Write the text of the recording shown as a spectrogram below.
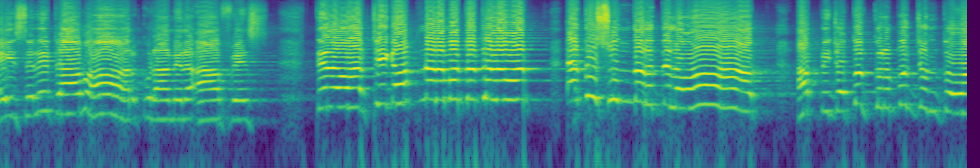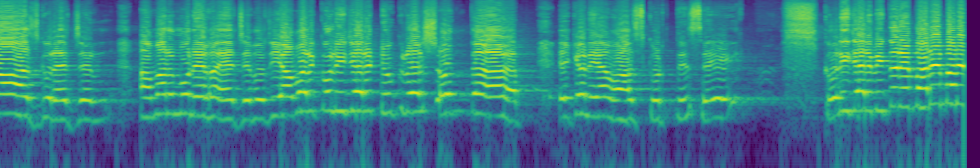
এই ছেলেটা আমার কোরআনের হাফেজ। তেলাওয়াত, ঠিক আপনার মতো তেলাওয়াত, এত সুন্দর তেলাওয়াত। আপনি যতক্ষণ পর্যন্ত ওয়াজ করেছেন, আমার মনে হয়েছে বুঝি আমার কলিজার টুকরা সন্তান এখানে আওয়াজ করতেছে। কলিজার ভিতরে বারে বারে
